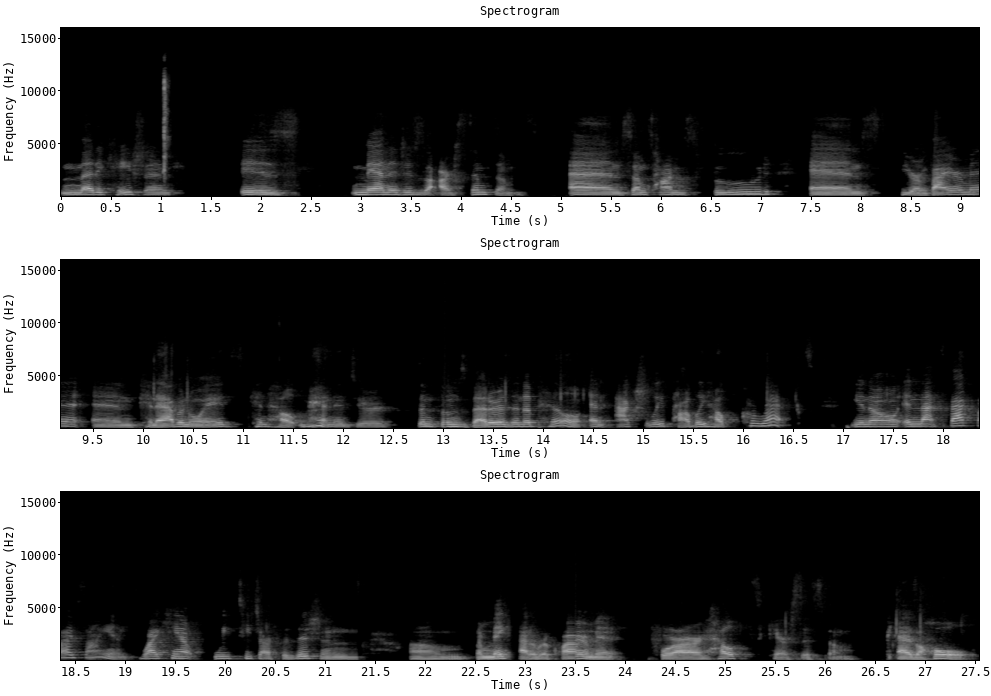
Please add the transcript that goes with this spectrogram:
medication is manages our symptoms, and sometimes food and your environment and cannabinoids can help manage your symptoms better than a pill and actually probably help correct you know and that's backed by science why can't we teach our physicians um, or make that a requirement for our health care system as a whole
